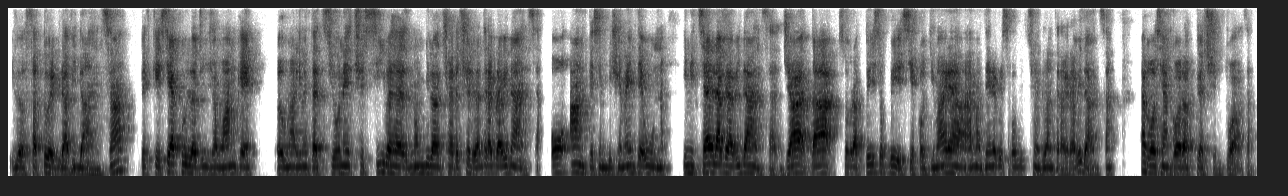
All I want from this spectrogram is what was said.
il fattore gravidanza, perché se a quello aggiungiamo anche un'alimentazione eccessiva, non bilanciata, eccetera, durante la gravidanza, o anche semplicemente un iniziare la gravidanza già da sovrappeso obesi e continuare a, a mantenere questa condizione durante la gravidanza, la cosa è ancora più accentuata.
